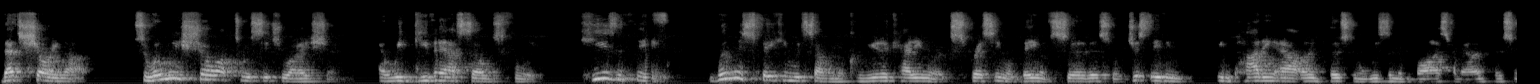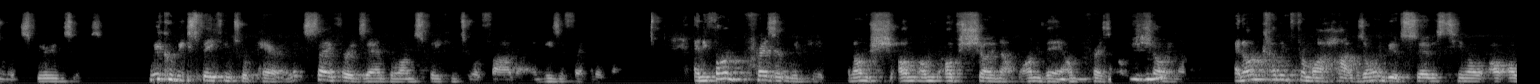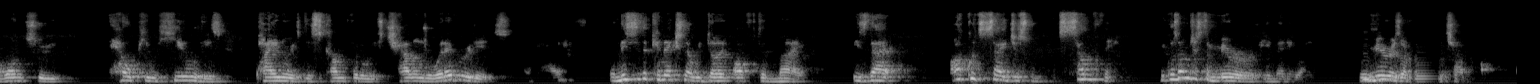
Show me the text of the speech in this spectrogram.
That's showing up. So, when we show up to a situation and we give ourselves fully, here's the thing when we're speaking with someone or communicating or expressing or being of service or just even imparting our own personal wisdom and advice from our own personal experiences, we could be speaking to a parent. Let's say, for example, I'm speaking to a father and he's a friend of mine. And if I'm present with him and I'm, sh- I'm, i have shown up, I'm there, I'm present, I'm mm-hmm. showing up, and I'm coming from my heart because I want to be of service to him, I, I want to help him heal his pain or his discomfort or his challenge or whatever it is and this is the connection that we don't often make, is that I could say just something, because I'm just a mirror of him anyway. We're mm-hmm. mirrors of each other.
